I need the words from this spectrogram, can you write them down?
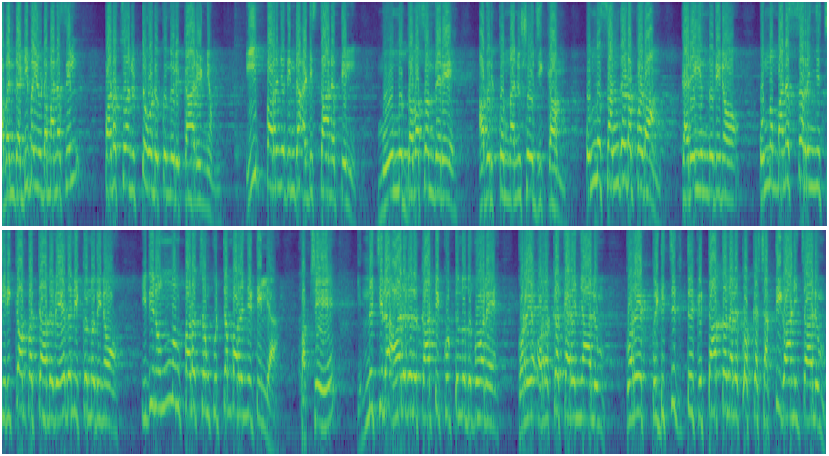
അവന്റെ അടിമയുടെ മനസ്സിൽ പടച്ചോൻ ഇട്ടുകൊടുക്കുന്ന ഒരു കാരുണ്യം. ഈ പറഞ്ഞതിന്റെ അടിസ്ഥാനത്തിൽ മൂന്ന് ദിവസം വരെ അവർക്കൊന്ന് അനുശോചിക്കാം ഒന്ന് സങ്കടപ്പെടാം കരയുന്നതിനോ ഒന്ന് മനസ്സറിഞ്ഞ് ചിരിക്കാൻ പറ്റാതെ വേദനിക്കുന്നതിനോ ഇതിനൊന്നും പടച്ചം കുറ്റം പറഞ്ഞിട്ടില്ല. പക്ഷേ ഇന്ന് ചില ആളുകൾ കാട്ടിക്കൂട്ടുന്നത് പോലെ കുറെ ഉറക്കക്കരഞ്ഞാലും കുറെ പിടിച്ചിട്ട് കിട്ടാത്ത നിലക്കൊക്കെ ശക്തി കാണിച്ചാലും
